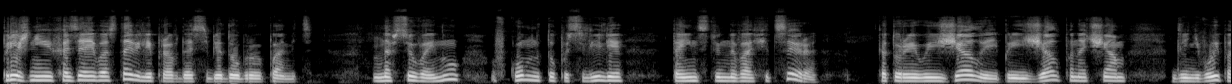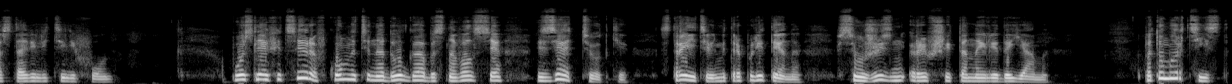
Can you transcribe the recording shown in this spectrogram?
Прежние хозяева оставили, правда, себе добрую память. На всю войну в комнату поселили таинственного офицера, который уезжал и приезжал по ночам, для него и поставили телефон. После офицера в комнате надолго обосновался зять тетки, строитель метрополитена, всю жизнь рывший тоннели до ямы. Потом артист,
